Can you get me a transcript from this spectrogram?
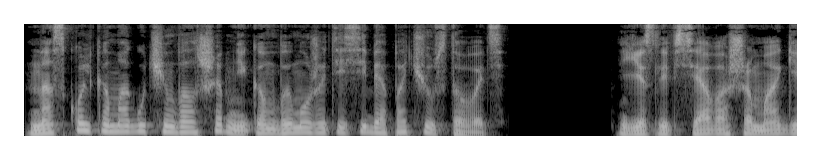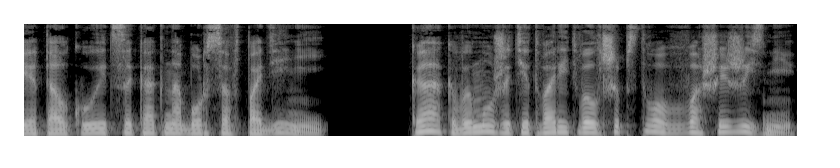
насколько могучим волшебником вы можете себя почувствовать? Если вся ваша магия толкуется как набор совпадений, как вы можете творить волшебство в вашей жизни?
